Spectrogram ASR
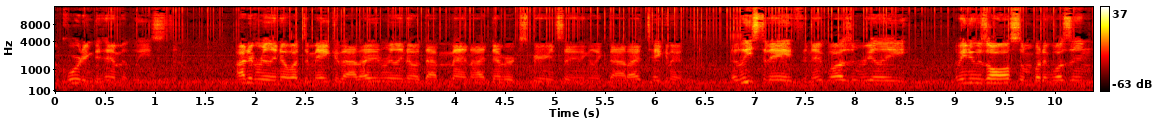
according to him at least. And I didn't really know what to make of that. I didn't really know what that meant. I'd never experienced anything like that. I'd taken a, at least an eighth, and it wasn't really. I mean, it was awesome, but it wasn't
